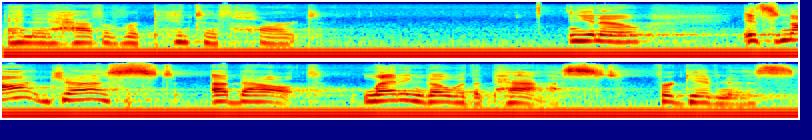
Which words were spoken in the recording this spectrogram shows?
and have a repentant heart. You know, it's not just about letting go of the past, forgiveness.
